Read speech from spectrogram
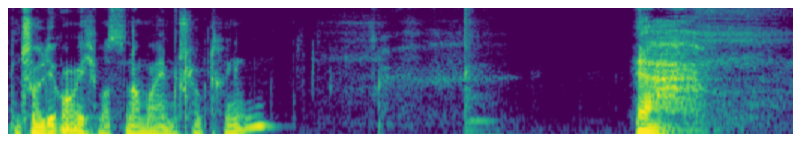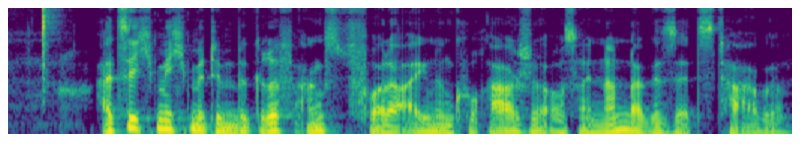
Entschuldigung, ich musste noch mal einen Schluck trinken. Ja, als ich mich mit dem Begriff Angst vor der eigenen Courage auseinandergesetzt habe,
